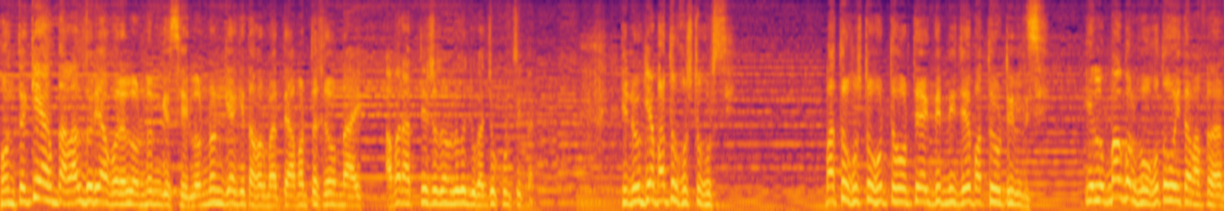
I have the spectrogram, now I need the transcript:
হন থেকে এক দালাল দরিয়া পরে লন্ডন গেছি। লন্ডন গিয়া কি তাহর মাতে আমার তো কেউ নাই। আমার আত্মীয় স্বজনের লোক যোগাযোগ করছি না। হিনো গিয়া বাতর কষ্ট করছি। বাতর কষ্ট করতে করতে একদিন নিজে বাতর উঠিল দিছি। এ লম্বা গল্প কত হইতাম আপনার।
